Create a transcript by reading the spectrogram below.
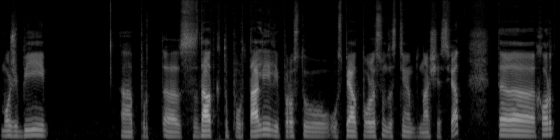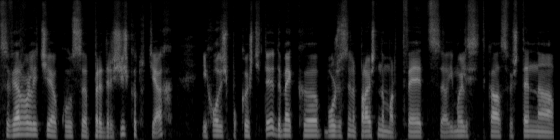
може би създават като портали или просто успяват по-лесно да стигнат до нашия свят. Та, хората са вярвали, че ако се предрешиш като тях и ходиш по къщите, демек може да се направиш на мъртвец, има ли си такава свещена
